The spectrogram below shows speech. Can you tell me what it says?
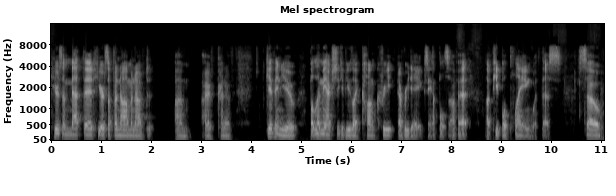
Here's a method. Here's a phenomena I've, um, I've kind of given you, but let me actually give you like concrete everyday examples of it of people playing with this. So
